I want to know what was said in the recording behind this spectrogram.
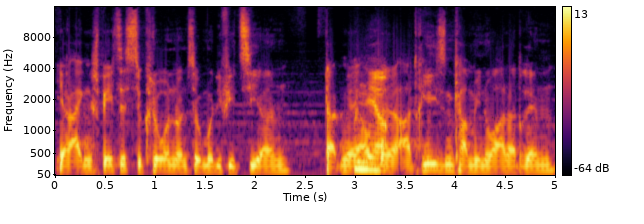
ihre eigene Spezies zu klonen und zu modifizieren. Da hatten wir ja auch ja. eine Art Riesenkaminoaner drin.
